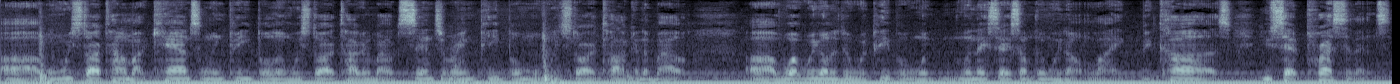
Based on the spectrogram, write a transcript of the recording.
uh, when we start talking about canceling people and we start talking about censoring people, when we start talking about uh, what we're going to do with people when, when they say something we don't like because you set precedents.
